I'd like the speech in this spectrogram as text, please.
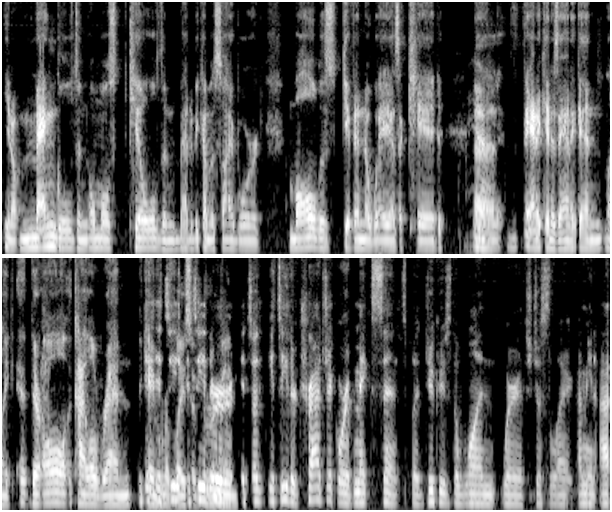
you know, mangled and almost killed and had to become a cyborg. Maul was given away as a kid. Yeah. Uh, Anakin is Anakin. Like eh, they're all Kylo Ren came it's, from a e- place it's of either grooming. it's a, it's either tragic or it makes sense. But Dooku's the one where it's just like, I mean, I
